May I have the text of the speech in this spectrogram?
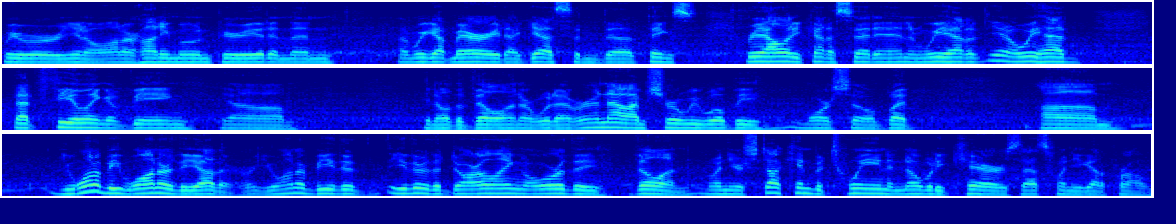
we were, you know, on our honeymoon period, and then and we got married, I guess, and uh, things, reality kind of set in. And we had, a, you know, we had, that feeling of being, um, you know, the villain or whatever. And now I'm sure we will be more so. But um, you want to be one or the other. You want to be the, either the darling or the villain. When you're stuck in between and nobody cares, that's when you got a problem.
